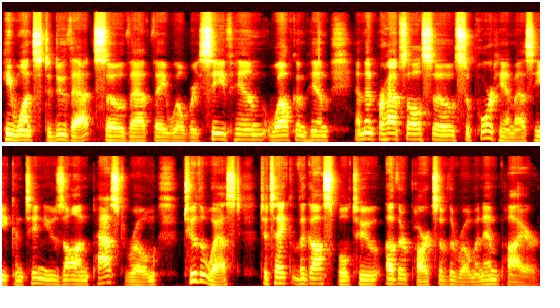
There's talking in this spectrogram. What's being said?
He wants to do that so that they will receive him, welcome him, and then perhaps also support him as he continues on past Rome to the west to take the gospel to other parts of the Roman Empire.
